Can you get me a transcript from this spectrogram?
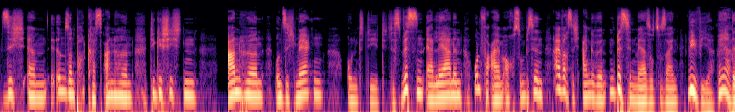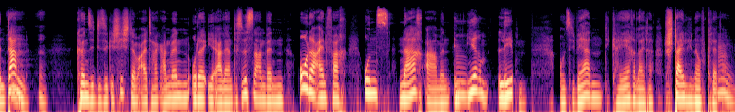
sich ähm, unseren Podcast anhören, die Geschichten anhören und sich merken und die, die das Wissen erlernen und vor allem auch so ein bisschen einfach sich angewöhnen, ein bisschen mehr so zu sein wie wir. Ja, Denn dann können sie diese Geschichte im Alltag anwenden oder ihr erlerntes Wissen anwenden oder einfach uns nachahmen in ihrem Leben. Und sie werden die Karriereleiter steil hinaufklettern.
